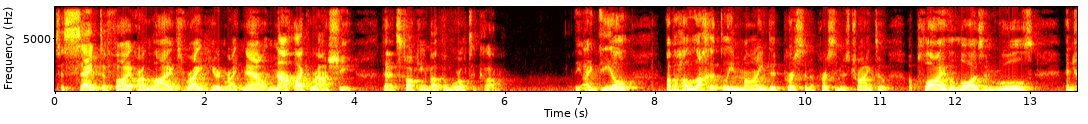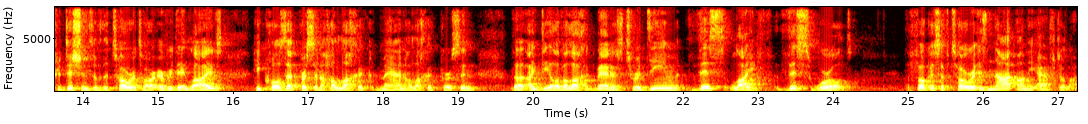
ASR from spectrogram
to sanctify our lives right here and right now, and not like Rashi, that it's talking about the world to come. The ideal of a halachically minded person, a person who's trying to apply the laws and rules and traditions of the Torah to our everyday lives, he calls that person a halachic man, halachic person. The ideal of a halachic man is to redeem this life, this world. The focus of Torah is not on the afterlife.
